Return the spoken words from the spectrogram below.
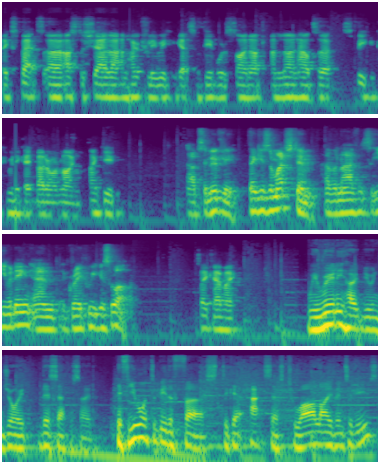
expect uh, us to share that, and hopefully we can get some people to sign up and learn how to speak and communicate better online. Thank you. Absolutely. Thank you so much, Tim. Have a nice evening and a great week as well. Take care, mate. We really hope you enjoyed this episode. If you want to be the first to get access to our live interviews,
